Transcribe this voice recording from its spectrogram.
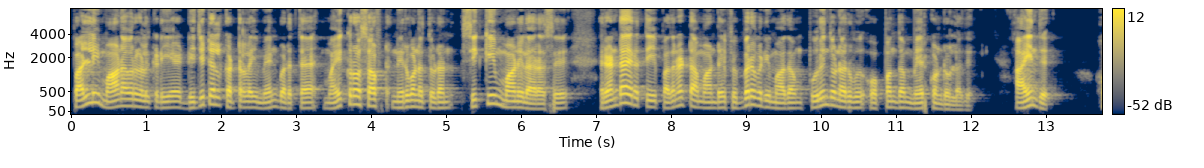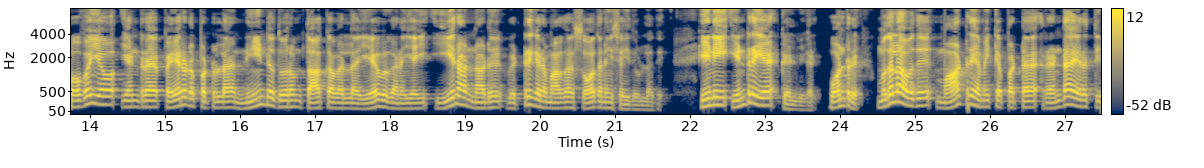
பள்ளி மாணவர்களுக்கிடையே டிஜிட்டல் கற்றலை மேம்படுத்த மைக்ரோசாஃப்ட் நிறுவனத்துடன் சிக்கிம் மாநில அரசு ரெண்டாயிரத்தி பதினெட்டாம் ஆண்டு பிப்ரவரி மாதம் புரிந்துணர்வு ஒப்பந்தம் மேற்கொண்டுள்ளது. ஐந்து ஹொவையோ என்ற பெயரிடப்பட்டுள்ள நீண்ட தூரம் தாக்கவல்ல ஏவுகணையை ஈரான் நாடு வெற்றிகரமாக சோதனை செய்துள்ளது. இனி இன்றைய கேள்விகள். ஒன்று முதலாவது மாற்றி அமைக்கப்பட்ட ரெண்டாயிரத்தி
